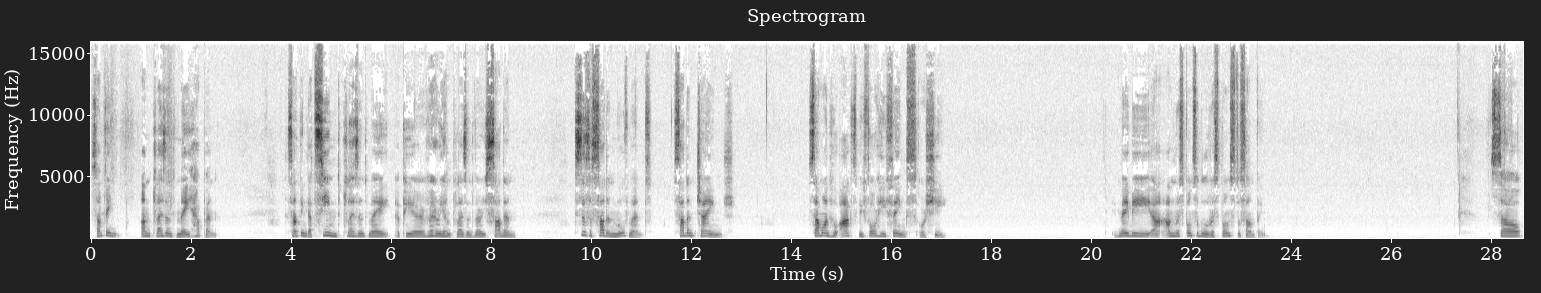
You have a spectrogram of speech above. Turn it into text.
Something unpleasant may happen. something that seemed pleasant may appear very unpleasant, very sudden. This is a sudden movement, sudden change. Someone who acts before he thinks or she. It may be an unresponsible response to something. So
